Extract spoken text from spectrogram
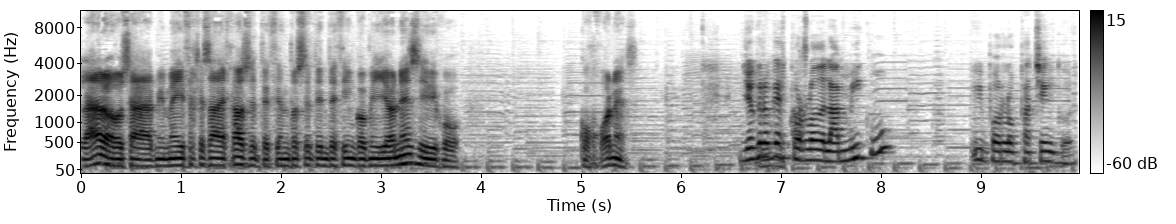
Claro, o sea, a mí me dices que se ha dejado 775 millones y digo, cojones. Yo creo que es por lo de la Miku y por los pachincos,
